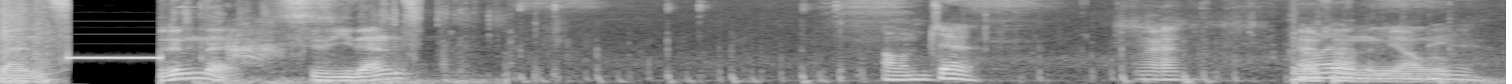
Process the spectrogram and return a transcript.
Ben s**rim de siz gider misiniz? Amca. Evet. Efendim yavrum. beni?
